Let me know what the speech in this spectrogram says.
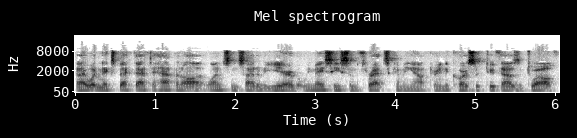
And I wouldn't expect that to happen all at once inside of a year, but we may see some threats coming out during the course of 2012.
